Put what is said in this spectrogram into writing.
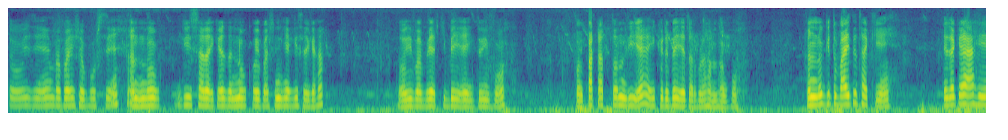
তো ওই যে বাবা এসে পড়ছে, আর গি ছাড়াই কাজের নখ ওই পাশে নিয়ে গেছে গা। তো ওইভাবে আর কি বেয়াই দইব ওই পাটার তন দিয়ে এই করে বেয়ে তারপরে হান লাগবো মানে নকি তো বাড়িতে থাকে। এ জায়গায় আহে,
